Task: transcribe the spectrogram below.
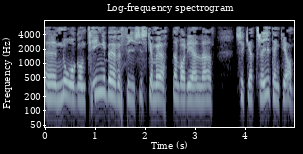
eh, någonting behöver fysiska möten vad det gäller psykiatri, tänker jag.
